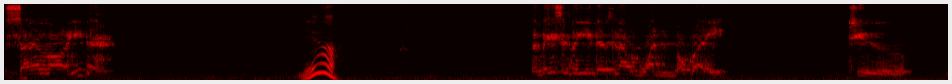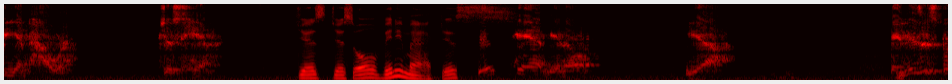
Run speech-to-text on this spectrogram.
son-in-law either. Yeah. So basically, he does not want nobody to be in power. Just him. Just, just old Vinnie Mac. Just, just him. You know. Yeah. And this is for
